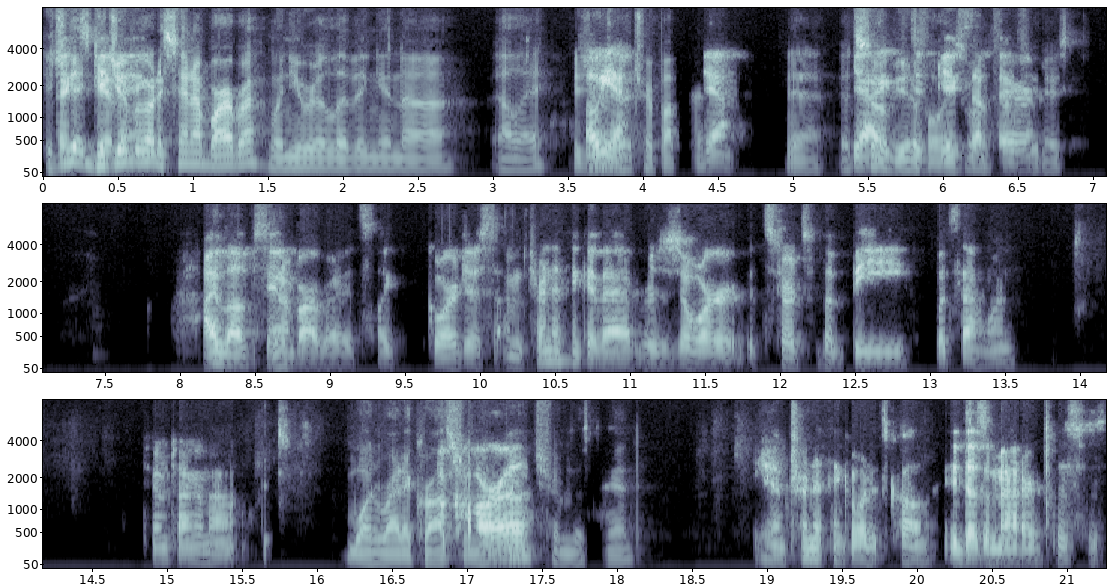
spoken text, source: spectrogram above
Did you get, did you ever go to Santa Barbara when you were living in uh, L.A.? Did you oh yeah, a trip up there? Yeah, yeah, it's yeah, so beautiful. Up there. I love Santa Barbara. It's like gorgeous. I'm trying to think of that resort. It starts with a B. What's that one? Do you know what I'm talking about? One right across from the beach from the sand. Yeah, I'm trying to think of what it's called. It doesn't matter. This is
